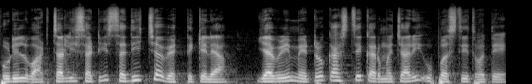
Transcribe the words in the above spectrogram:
पुढील वाटचालीसाठी सदिच्छा व्यक्त केल्या. यावेळी मेट्रोकास्टचे कर्मचारी उपस्थित होते.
